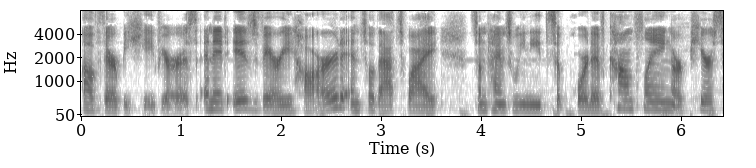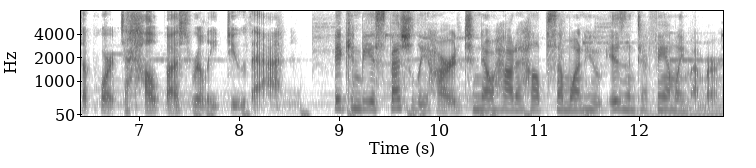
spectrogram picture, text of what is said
of their behaviors. And it is very hard. And so that's why sometimes we need supportive counseling or peer support to help us really do that. It can be especially hard to know how to help someone who isn't a family member.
